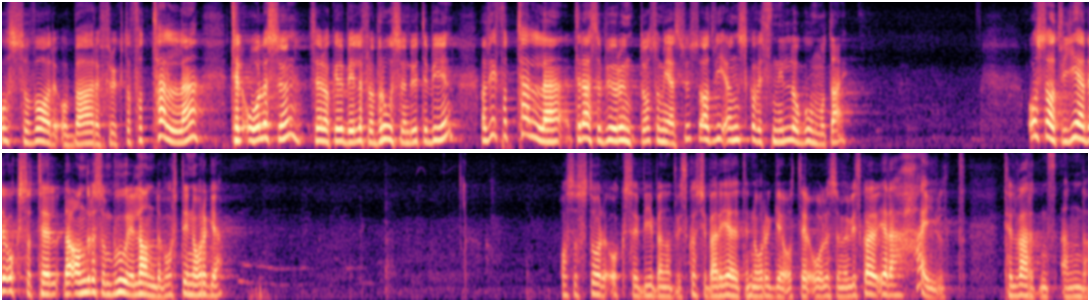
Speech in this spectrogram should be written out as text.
Og så var det å bære frukt. Å fortelle til Ålesund. Ser dere bildet fra Brosund ute i byen? At vi forteller til de som bor rundt oss, om Jesus, og at vi ønsker å være snille og gode mot dem. Også at vi gjør det også til de andre som bor i landet vårt, i Norge. Og så står det også i Bibelen at vi skal ikke bare gjøre det til Norge og til Ålesund, men vi skal gjøre det helt til verdens ende.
